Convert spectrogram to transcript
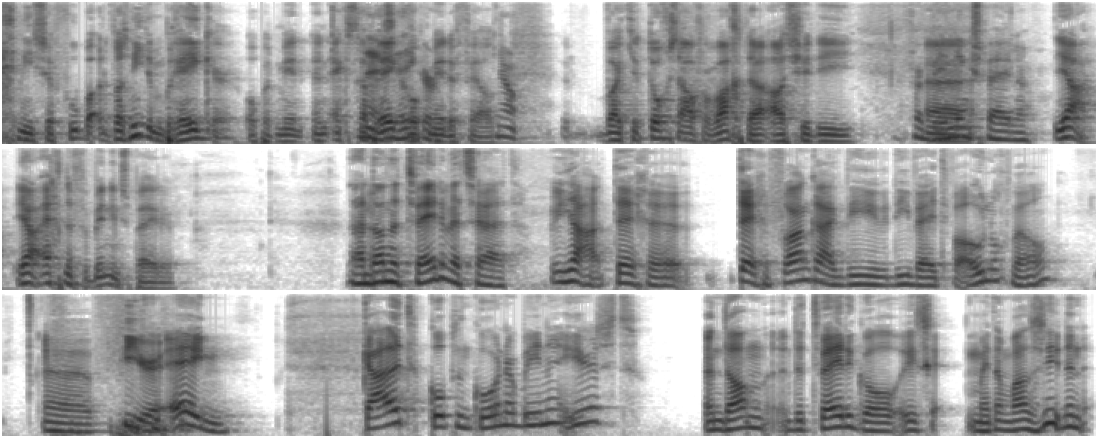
technische voetbal. Het was niet een breker op het midden, een extra Nee, breker op zeker. het middenveld. Ja. Wat je toch zou verwachten als je die... Verbinding Eh. Ja, ja, echt een verbindingsspeler. Nou, dan de tweede wedstrijd. Ja, tegen, tegen Frankrijk, die, die weten we ook nog wel. Eh 4-1. Kuit kopt een corner binnen eerst. En dan de tweede goal is met een waanzinnige,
